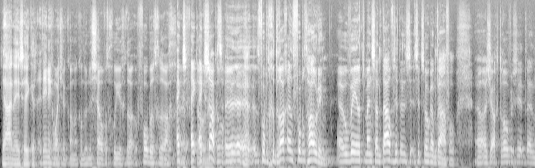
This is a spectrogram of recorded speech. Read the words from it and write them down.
ja, nee, zeker. Het enige wat je dan kan, kan doen is zelf het goede gedrag, voorbeeldgedrag. Uh, Ex exact. Uh, ja. Het voorbeeldgedrag en het voorbeeldhouding. Uh, hoe wil je dat de mensen aan tafel zitten, zitten ze ook aan tafel. als je achterover zit en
